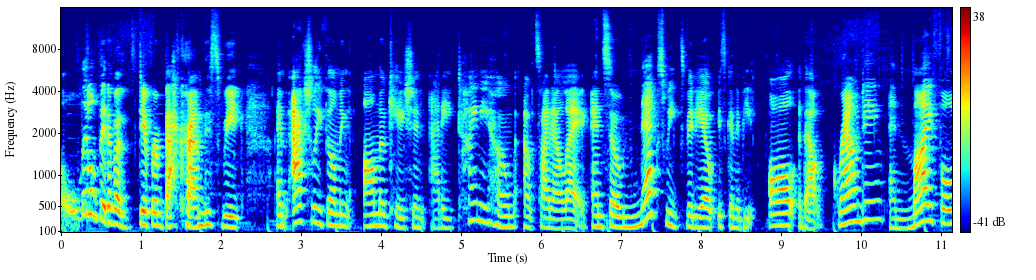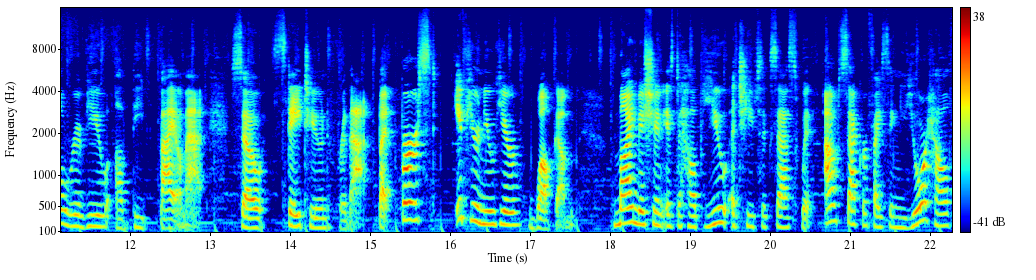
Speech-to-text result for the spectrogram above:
a little bit of a different background this week. I'm actually filming on location at a tiny home outside LA. And so next week's video is gonna be all about grounding and my full review of the Biomat. So stay tuned for that. But first, if you're new here, welcome. My mission is to help you achieve success without sacrificing your health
